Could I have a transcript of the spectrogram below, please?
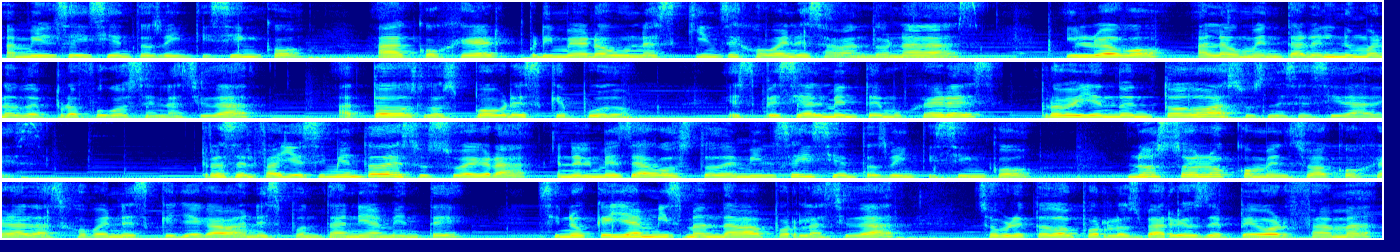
a 1625 a acoger primero unas 15 jóvenes abandonadas y luego, al aumentar el número de prófugos en la ciudad, a todos los pobres que pudo, especialmente mujeres, proveyendo en todo a sus necesidades. Tras el fallecimiento de su suegra, en el mes de agosto de 1625, no solo comenzó a acoger a las jóvenes que llegaban espontáneamente, sino que ella misma andaba por la ciudad, sobre todo por los barrios de peor fama,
